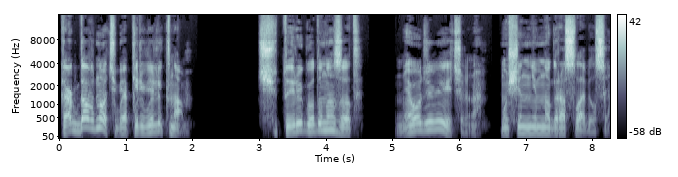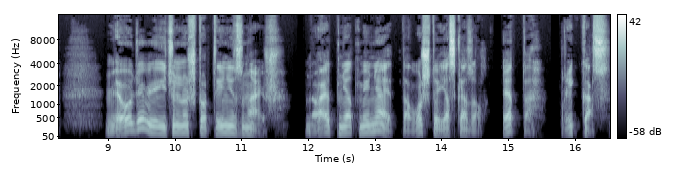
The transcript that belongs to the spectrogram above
«Как давно тебя перевели к нам?» «Четыре года назад». «Неудивительно». Мужчина немного расслабился. «Неудивительно, что ты не знаешь. Но это не отменяет того, что я сказал. Это приказ».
